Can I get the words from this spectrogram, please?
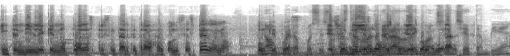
entendible que no puedas presentarte a trabajar cuando estás pedo, ¿no? Porque pues, pues, es, un riesgo, de conciencia también.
